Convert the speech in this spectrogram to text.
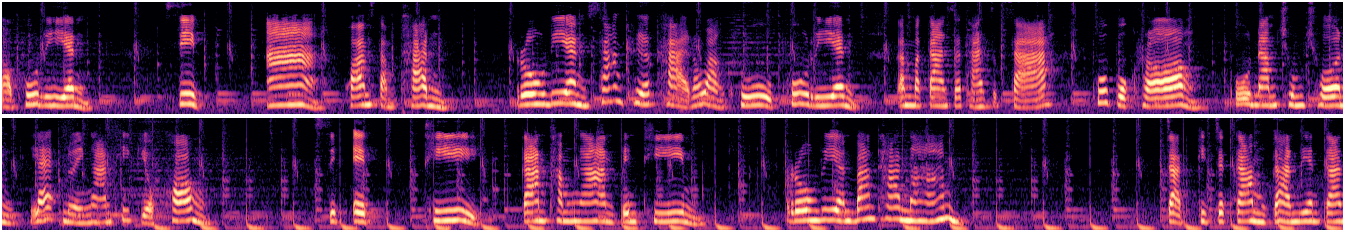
ต่อผู้เรียน 10. R ความสัมพันธ์ โรงเรียนสร้างเครือข่ายระหว่างครูผู้เรียน กรรมการสถานศึกษา ผู้ปกครอง ผู้นำชุมชน และหน่วยงานที่เกี่ยวข้อง 11. T การทำงานเป็นทีม โรงเรียนบ้านท่าน้ำจัดกิจกรรมการเรียนการ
